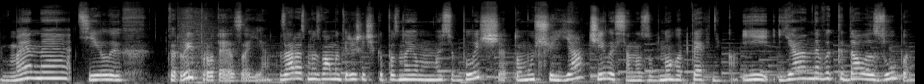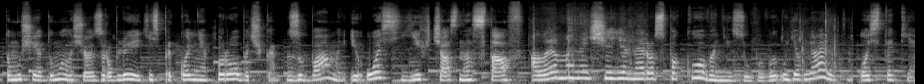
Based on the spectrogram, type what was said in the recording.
В мене цілих. Три протеза є. Зараз ми з вами трішечки познайомимося ближче, тому що я вчилася на зубного техніка, і я не викидала зуби, тому що я думала, що я зроблю якісь прикольні коробочки з зубами, і ось їх час настав. Але в мене ще є не розпаковані зуби. Ви уявляєте? Ось такі.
